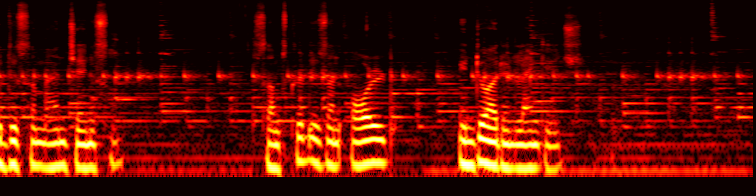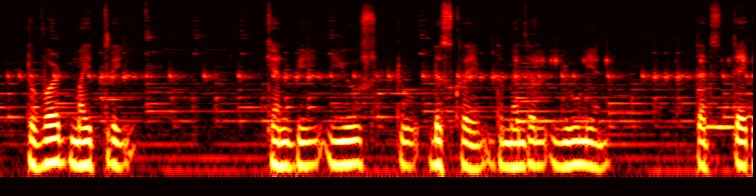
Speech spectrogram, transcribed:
Buddhism and Jainism. Sanskrit is an old Indo-Aryan language the word Maitri can be used to describe the mental union that's take,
